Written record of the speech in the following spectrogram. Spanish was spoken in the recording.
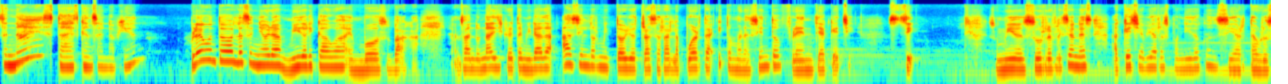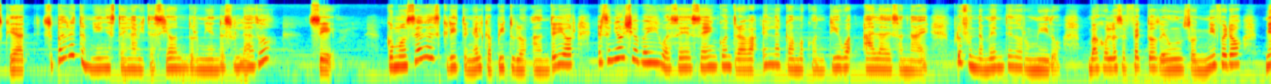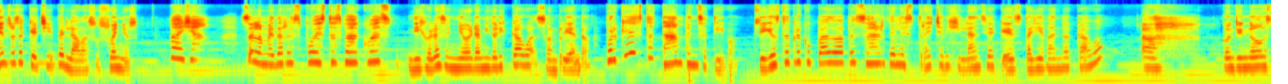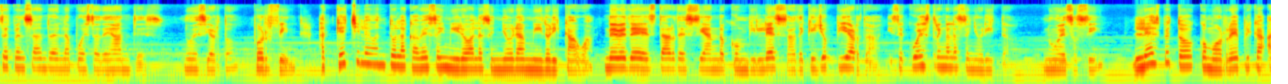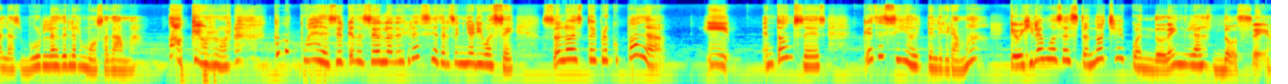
¿Sanae está descansando bien? Preguntó la señora Midorikawa en voz baja, lanzando una discreta mirada hacia el dormitorio tras cerrar la puerta y tomar asiento frente a Kechi. Sí. Sumido en sus reflexiones, Akechi había respondido con cierta brusquedad. ¿Su padre también está en la habitación durmiendo a su lado? Sí. Como se ha descrito en el capítulo anterior, el señor Shobei Iwase se encontraba en la cama contigua a la de Sanae, profundamente dormido, bajo los efectos de un somnífero, mientras Akechi velaba sus sueños. Vaya, solo me da respuestas vacuas, dijo la señora Midorikawa sonriendo. ¿Por qué está tan pensativo? ¿Sigue usted preocupado a pesar de la estrecha vigilancia que está llevando a cabo? Ah, Continuó usted pensando en la apuesta de antes, ¿no es cierto? Por fin, Akechi levantó la cabeza y miró a la señora Midorikawa. Debe de estar deseando con vileza de que yo pierda y secuestren a la señorita. ¿No es así? Le espetó como réplica a las burlas de la hermosa dama. ¡Oh, qué horror! ¿Cómo puede decir que deseo la desgracia del señor Iwase? Solo estoy preocupada. Y entonces, ¿Qué decía el telegrama? Que vigilemos esta noche cuando den las doce.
